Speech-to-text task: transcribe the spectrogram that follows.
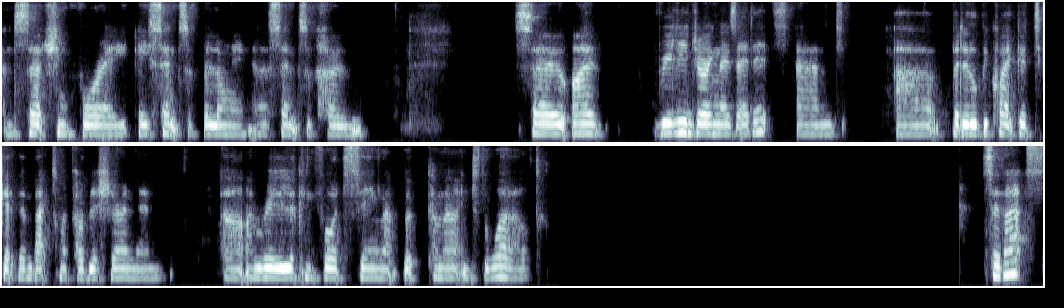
and searching for a, a sense of belonging and a sense of home. So I'm really enjoying those edits and uh, but it'll be quite good to get them back to my publisher and then uh, I'm really looking forward to seeing that book come out into the world. So that's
